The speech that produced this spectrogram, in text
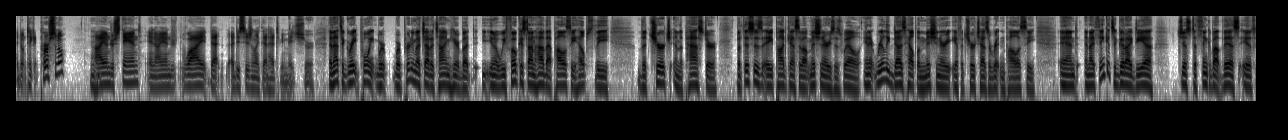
I don't take it personal. Mm-hmm. I understand, and I under why that a decision like that had to be made. Sure, and that's a great point. We're we're pretty much out of time here, but you know we focused on how that policy helps the the church and the pastor. But this is a podcast about missionaries as well, and it really does help a missionary if a church has a written policy, and and I think it's a good idea just to think about this if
